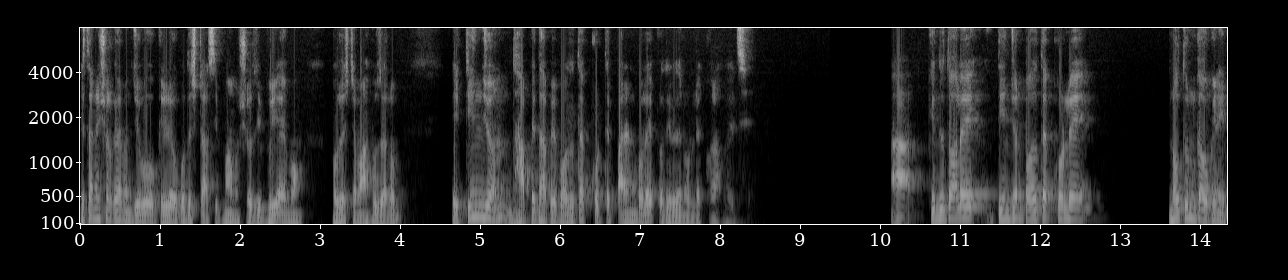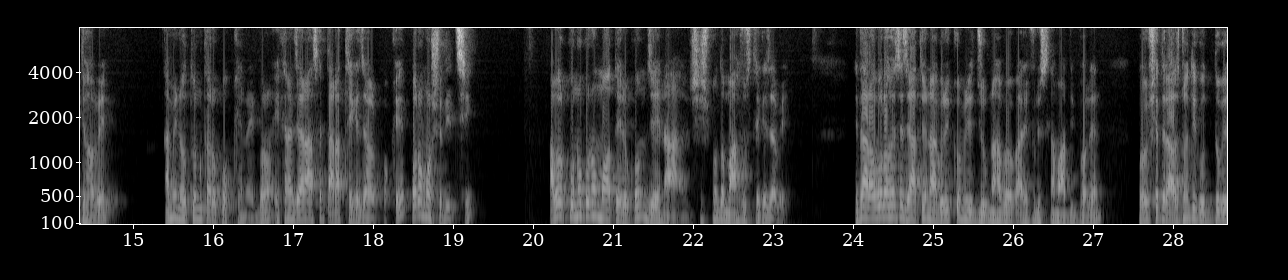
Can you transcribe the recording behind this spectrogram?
স্থানীয় সরকার এবং যুব ও ক্রীড়া উপদেষ্টা আসিফ মাহমুদ সজিব ভুইয়া এবং উপদেষ্টা মাহফুজ আলম। এই তিনজন ধাপে ধাপে পদত্যাগ করতে পারেন বলে প্রতিবেদন উল্লেখ করা হয়েছে। কিন্তু তাহলে তিনজন পদত্যাগ করলে নতুন কাউকে নিতে হবে? আমি নতুন কারও পক্ষে নই, বরং এখানে যারা আছে তারা থেকে যাওয়ার পক্ষে পরামর্শ দিচ্ছি। আবার কোনো কোনো মত এরকম যে, না, শেষ পর্যন্ত মাহফুজ থেকে যাবে। এটা আরও বলা হয়েছে জাতীয় নাগরিক কমিটির যুগ্ম আহ্বায়ক আরিফুল ইসলাম আদিব বলেন, ভবিষ্যতে রাজনৈতিক উদ্যোগে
